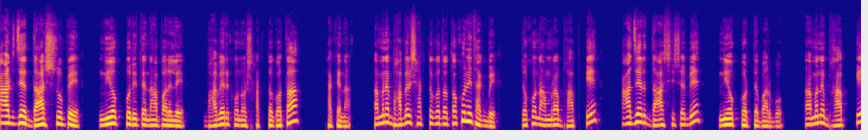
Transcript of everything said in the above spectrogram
কার্যের দাস রূপে নিয়োগ করিতে না পারিলে ভাবের কোনো সার্থকতা থাকে না। তার মানে ভাবের সার্থকতা তখনই থাকবে যখন আমরা ভাবকে কাজের দাস হিসেবে নিয়োগ করতে পারব। তার মানে ভাবকে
